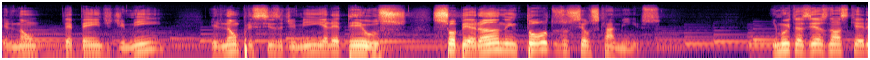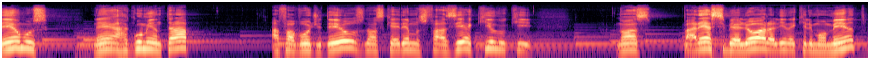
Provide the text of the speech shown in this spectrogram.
Ele não depende de mim, ele não precisa de mim, ele é Deus, soberano em todos os seus caminhos. E muitas vezes nós queremos né, argumentar a favor de Deus, nós queremos fazer aquilo que nós parece melhor ali naquele momento,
